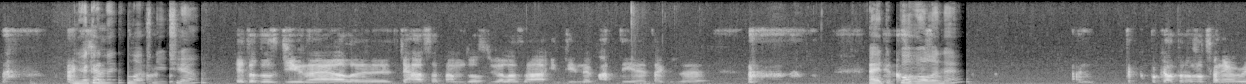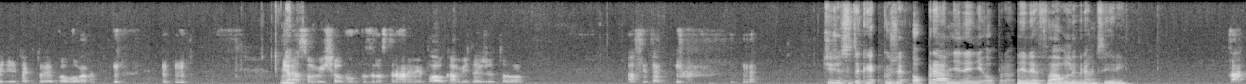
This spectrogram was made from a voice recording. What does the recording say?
Nejaká najzvláštnejšia? Je to dosť divné, ale ťahá sa tam dosť veľa za intimné partie, takže... A je to povolené? to rozhodca neuvidí, tak to je povolené. ja no. som vyšiel vonku s roztrhanými plavkami, takže to asi tak. Čiže sú také akože oprávnené, neoprávnené fauly v rámci hry. Tak,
